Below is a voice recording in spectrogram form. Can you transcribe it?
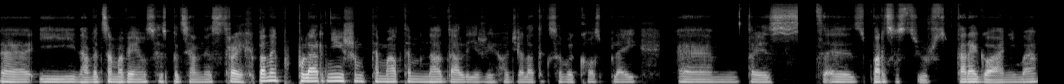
E, i nawet zamawiają sobie specjalne stroje. Chyba najpopularniejszym tematem nadal, jeżeli chodzi o lateksowy cosplay, to jest z bardzo już starego anime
